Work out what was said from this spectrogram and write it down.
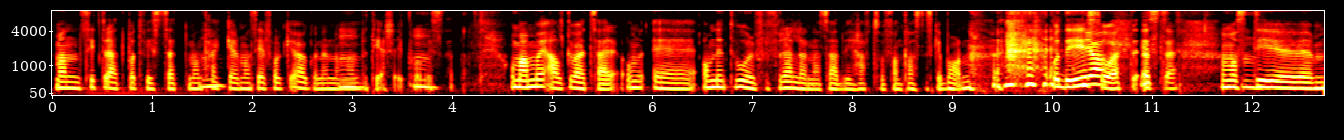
man sitter och äter på ett visst sätt. Man Mm. tackar, man ser folk i ögonen när Mm. man beter sig på Mm. ett visst sätt. Och mamma har ju alltid varit så här, om, eh, om det inte vore för föräldrarna så hade vi haft så fantastiska barn. och det är Ja, så att, att man måste Mm. ju eh,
